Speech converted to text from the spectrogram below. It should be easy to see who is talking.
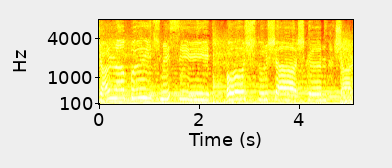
Speaker 1: Şarabı içmesi hoştur şaşkın. Şar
